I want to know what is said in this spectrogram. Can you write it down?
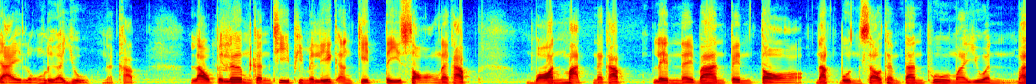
หญ่ๆ หลงเหลืออยู่นะครับ เราไปเริ่มกันที่พรีเมียร์ลีกอังกฤษตีสองนะครับบอลหมัดนะครับเล่นในบ้านเป็นต่อนักบุญเซาท์แธมตันผู้มาเยือนมา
